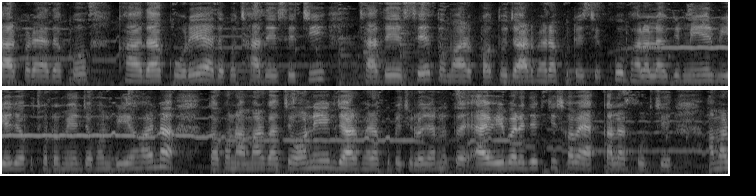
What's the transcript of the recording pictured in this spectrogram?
তারপরে দেখো, খাওয়া দাওয়া করে দেখো, ছাদে এসেছি। ছাদে এসে তোমার কত জার ভেড়া ফুটেছে। খুব ভালো লাগছে। মেয়ের বিয়ে যখন, ছোটো মেয়ের যখন বিয়ে হয় না, তখন আমার গাছে অনেক জার ভেড়া ফুটেছিল, জানো তো? এবারে দেখছি সব এক কালার ফুটছে। আমার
